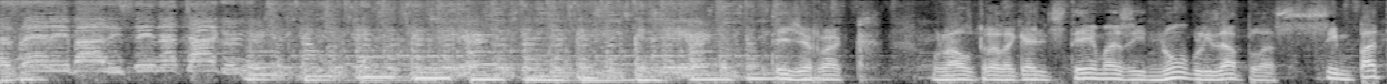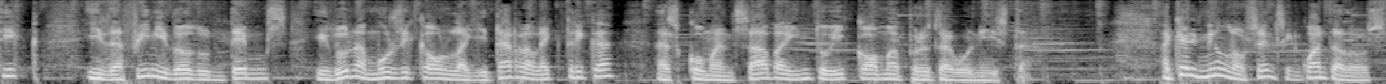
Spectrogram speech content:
Has anybody seen that tiger? DJ Rack. Un altre d'aquells temes inoblidables, simpàtic i definidor d'un temps i d'una música on la guitarra elèctrica es començava a intuir com a protagonista. Aquell 1952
